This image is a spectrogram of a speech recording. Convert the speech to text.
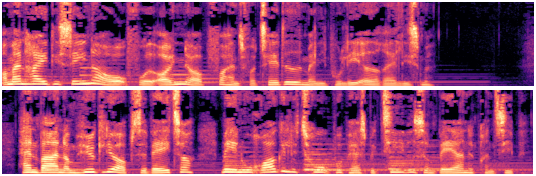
og man har i de senere år fået øjnene op for hans fortættede, manipulerede realisme. Han var en omhyggelig observator med en urokkelig tro på perspektivet som bærende princip.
